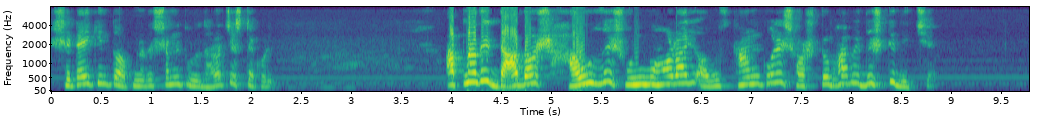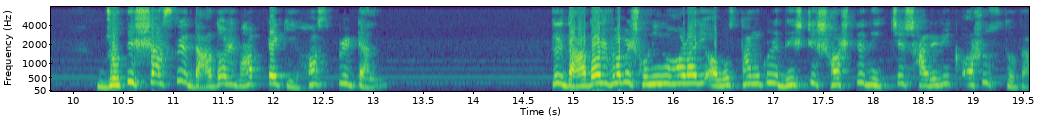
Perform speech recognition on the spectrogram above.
সেটাই কিন্তু আপনাদের সামনে তুলে ধরার চেষ্টা করি। আপনাদের দ্বাদশ হাউসে শনি মহারাজ অবস্থান করে ষষ্ঠভাবে দৃষ্টি দিচ্ছে। জ্যোতিষশাস্ত্রে দ্বাদশ ভাবটা কি? হসপিটাল। দ্বাদশ ভাবে শনি মহারাজ অবস্থান করে দৃষ্টি ষষ্ঠে দিচ্ছে শারীরিক অসুস্থতা।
